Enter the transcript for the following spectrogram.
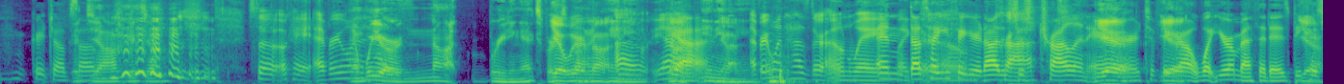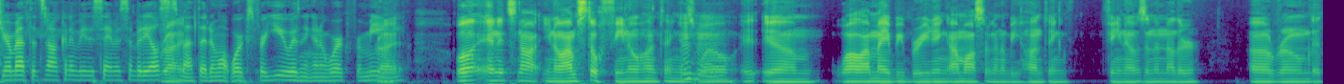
Great job, Good Sal. job. Good job. so okay, everyone and we are not breeding experts. Yeah, we are not. Any, Oh, yeah. Yeah. Any Yeah. means. everyone has their own way, And like, that's how you figure it out. It's just trial and Yeah, error to figure yeah. out what your method is because Yeah. your method's not going to be the same as somebody else's Right. method, and what works for you isn't going to work for me. Right. Well, and it's not, you know, I'm still pheno hunting as Mhm. well. It, um, while I may be breeding, I'm also going to be hunting phenos in another uh, room. That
